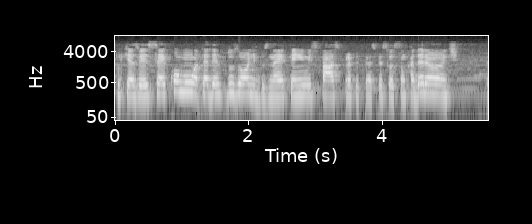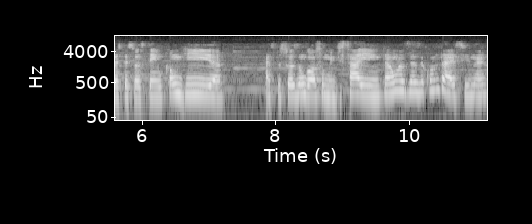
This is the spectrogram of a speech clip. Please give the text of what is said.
Porque às vezes isso é comum até dentro dos ônibus, né? Tem o espaço para as pessoas que são cadeirantes, para as pessoas que têm o cão guia. as pessoas não gostam muito de sair, então às vezes acontece, né?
